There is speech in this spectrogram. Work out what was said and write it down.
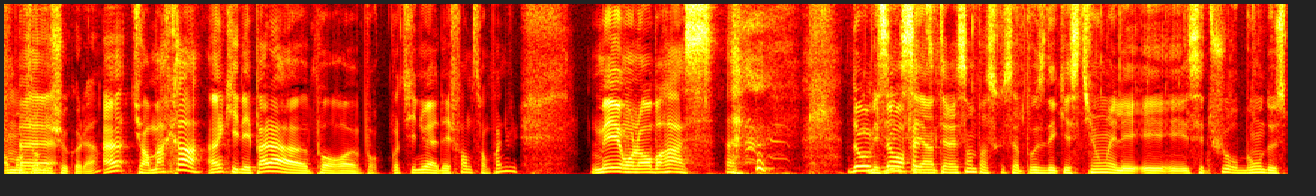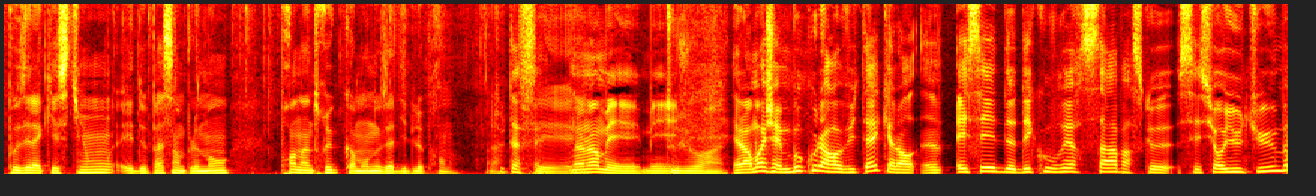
En mangeant Euh, du chocolat. Hein, tu remarqueras hein, qu'il n'est pas là pour, pour continuer à défendre son point de vue. Mais on l'embrasse. Donc, c'est en fait, intéressant parce que ça pose des questions et, et- et c'est toujours bon de se poser la question et de pas simplement prendre un truc comme on nous a dit de le prendre. Voilà. tout à fait. Non, non, mais. mais... Toujours. Alors, moi, j'aime beaucoup la revue tech. Alors, euh, essayez de découvrir ça parce que c'est sur YouTube.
